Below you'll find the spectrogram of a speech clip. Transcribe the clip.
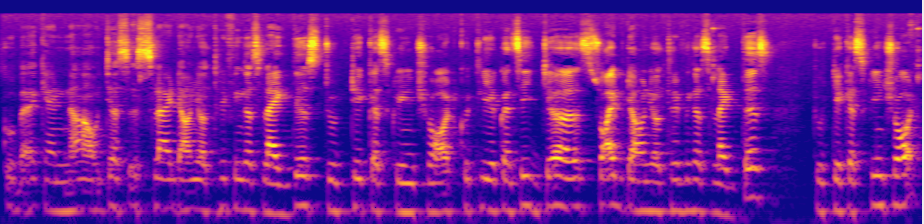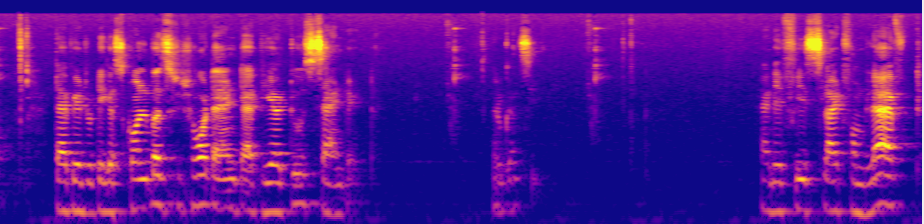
go back and now just slide down your three fingers like this to take a screenshot. Quickly you can see just swipe down your three fingers like this to take a screenshot. Tap here to take a scroll scrollable shot and tap here to send it. You can see. And if we slide from left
